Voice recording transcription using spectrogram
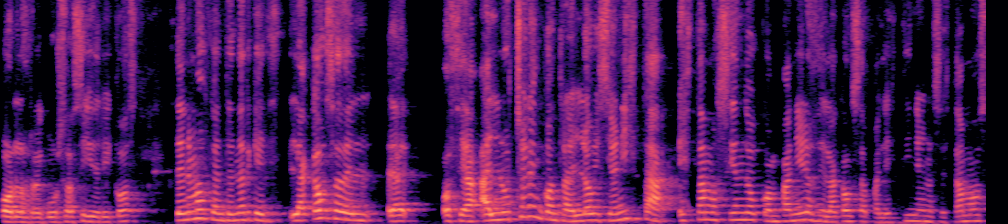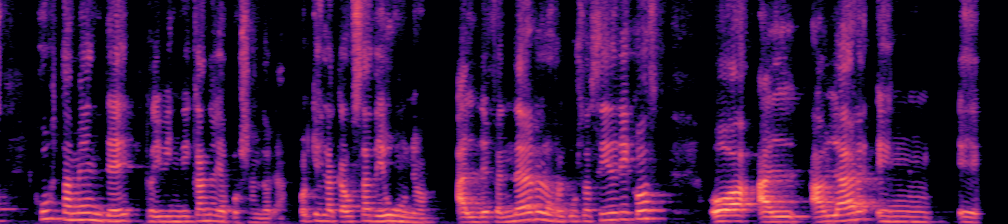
por los recursos hídricos, tenemos que entender que la causa del, eh, o sea, al luchar en contra del lobby sionista, estamos siendo compañeros de la causa palestina y nos estamos justamente reivindicando y apoyándola, porque es la causa de uno, al defender los recursos hídricos, o al hablar en, eh,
